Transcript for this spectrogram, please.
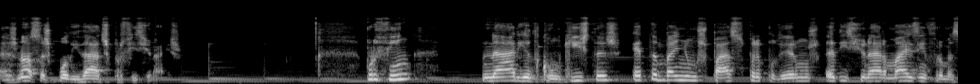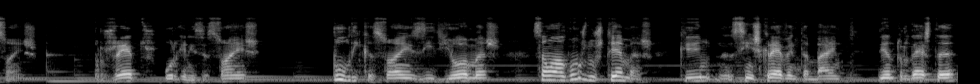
as nossas qualidades profissionais. Por fim, na área de conquistas, é também um espaço para podermos adicionar mais informações. Projetos, organizações, publicações, idiomas, são alguns dos temas que se inscrevem também dentro desta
